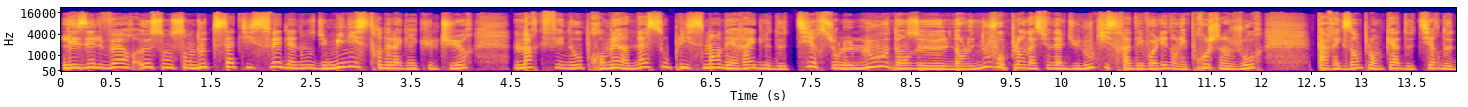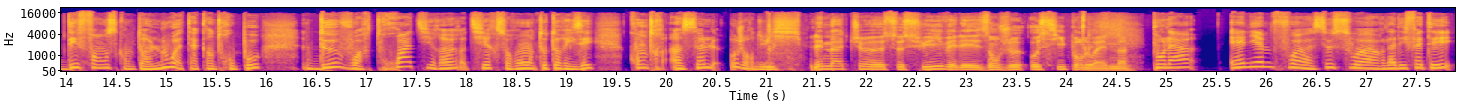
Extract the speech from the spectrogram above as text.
les éleveurs, eux, sont sans doute satisfaits de l'annonce du ministre de l'Agriculture. Marc Fesneau promet un assouplissement des règles de tir sur le loup dans, dans le nouveau plan national du loup qui sera dévoilé dans les prochains jours. Par exemple, en cas de tir de défense quand un loup attaque un troupeau, deux voire trois tireurs tirs seront autorisés contre un seul aujourd'hui. Les matchs euh, se suivent et les enjeux aussi pour l'OM. Pour la énième fois ce soir, la défaite est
